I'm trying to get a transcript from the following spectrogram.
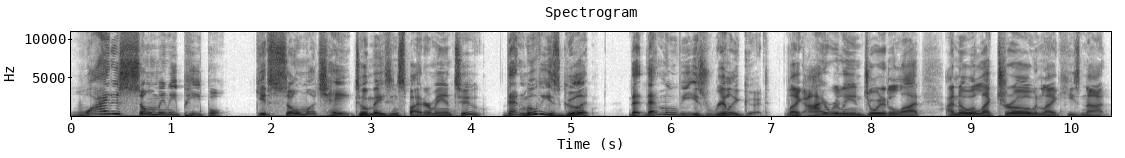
Why do so many people give so much hate to Amazing Spider-Man 2? That movie is good. That that movie is really good. Like I really enjoyed it a lot. I know Electro and like he's not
